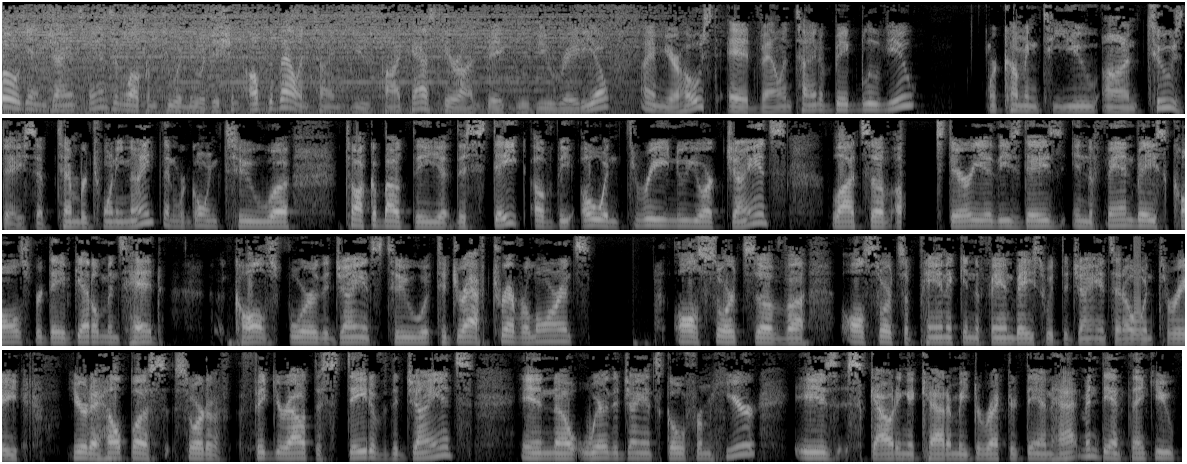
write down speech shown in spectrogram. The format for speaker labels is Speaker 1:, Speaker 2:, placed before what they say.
Speaker 1: Hello again, Giants fans, and welcome to a new edition of the Valentine's Views podcast here on Big Blue View Radio. I am your host, Ed Valentine of Big Blue View. We're coming to you on Tuesday, September 29th, and we're going to uh, talk about the uh, the state of the 0 3 New York Giants. Lots of, of hysteria these days in the fan base. Calls for Dave Gettleman's head. Calls for the Giants to to draft Trevor Lawrence all sorts of uh, all sorts of panic in the fan base with the Giants at 0 and 3. Here to help us sort of figure out the state of the Giants and uh, where the Giants go from here is Scouting Academy Director Dan Hatman. Dan, thank you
